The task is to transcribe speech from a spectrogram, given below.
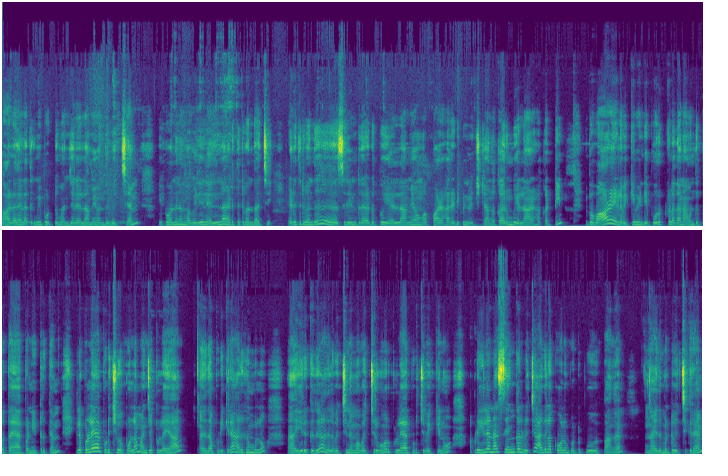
காலையில் தான் எல்லாத்துக்குமே பொட்டு மஞ்சள் எல்லாமே வந்து வச்சேன். இப்போ வந்து நம்ம வெளியில் எல்லாம் எடுத்துகிட்டு வந்தாச்சு. எடுத்துகிட்டு வந்து சிலிண்டர் அடுப்பு எல்லாமே அவங்க அப்பா அழகாக ரெடி பண்ணி வச்சுட்டாங்க. கரும்பு எல்லாம் அழகாக கட்டி. இப்போ வாழை இலை வைக்க வேண்டிய பொருட்களை தான் நான் வந்து இப்போ தயார் பண்ணிகிட்ருக்கேன் இருக்கேன். இல்லை பிள்ளையார் பிடிச்சி வைப்போம்ல மஞ்சள் பிள்ளையார். அதுதான் பிடிக்கிறேன். அருகம்புல்லும் இருக்குது. அதில் வச்சு நம்ம வச்சுருவோம். ஒரு பிள்ளையார் பிடிச்சி வைக்கணும். அப்படி இல்லைன்னா செங்கல் வச்சு அதில் கோலம் போட்டு பூ வைப்பாங்க. நான் இதை மட்டும் வச்சுக்கிறேன்.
